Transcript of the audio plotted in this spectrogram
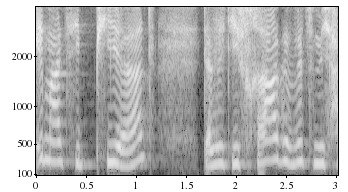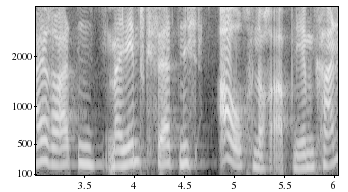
emanzipiert, dass ich die Frage, willst du mich heiraten, mein Lebensgefährten nicht auch noch abnehmen kann.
